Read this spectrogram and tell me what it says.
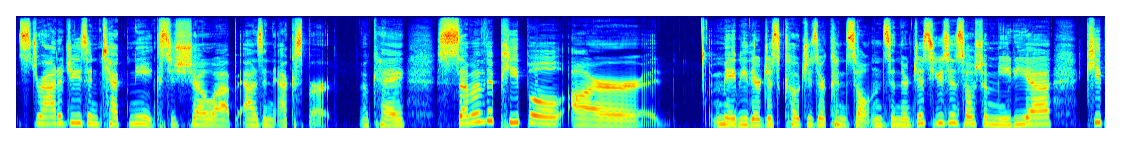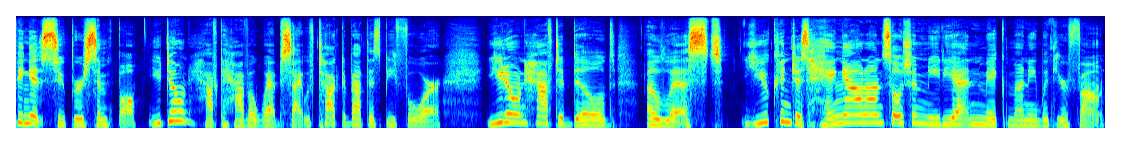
strategies and techniques to show up as an expert. Okay. Some of the people are maybe they're just coaches or consultants and they're just using social media, keeping it super simple. You don't have to have a website. We've talked about this before. You don't have to build a list. You can just hang out on social media and make money with your phone.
